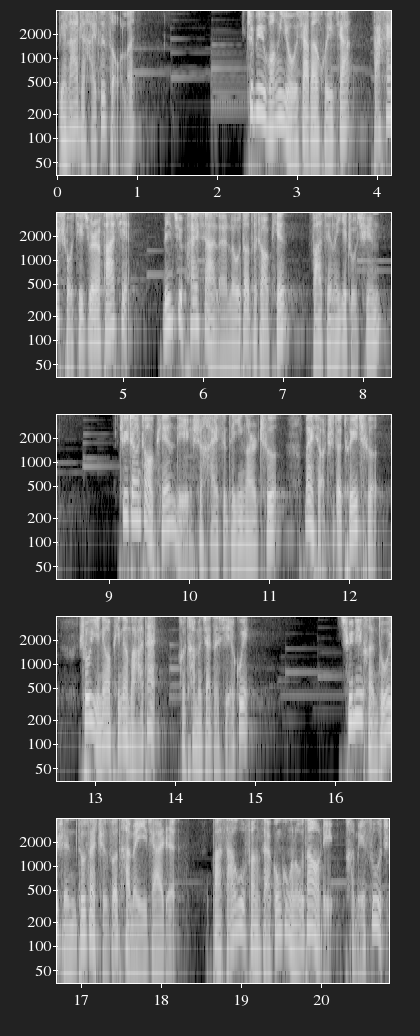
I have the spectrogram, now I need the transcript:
便拉着孩子走了。这位网友下班回家，打开手机，居然发现邻居拍下了楼道的照片，发进了业主群。这张照片里是孩子的婴儿车、卖小吃的推车、收饮料瓶的麻袋和他们家的鞋柜。群里很多人都在指责他们一家人把杂物放在公共楼道里，很没素质。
